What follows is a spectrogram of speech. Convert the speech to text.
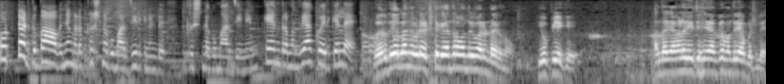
തൊട്ടടുത്ത് പാവം ഞങ്ങളുടെ കൃഷ്ണകുമാർജി ഇരിക്കുന്നുണ്ട്. കൃഷ്ണകുമാർജിനെയും കേന്ദ്രമന്ത്രി ആക്കുമായിരിക്കും അല്ലേ വെറുതെ അല്ലെന്ന് ഇവിടെ എട്ട് കേന്ദ്രമന്ത്രിമാരുണ്ടായിരുന്നു യു പി എക്ക്. എന്താ ഞങ്ങൾ ചോദിച്ചു കഴിഞ്ഞാൽ ഞങ്ങൾക്ക് മന്ത്രിയാവാൻ പറ്റില്ലേ?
